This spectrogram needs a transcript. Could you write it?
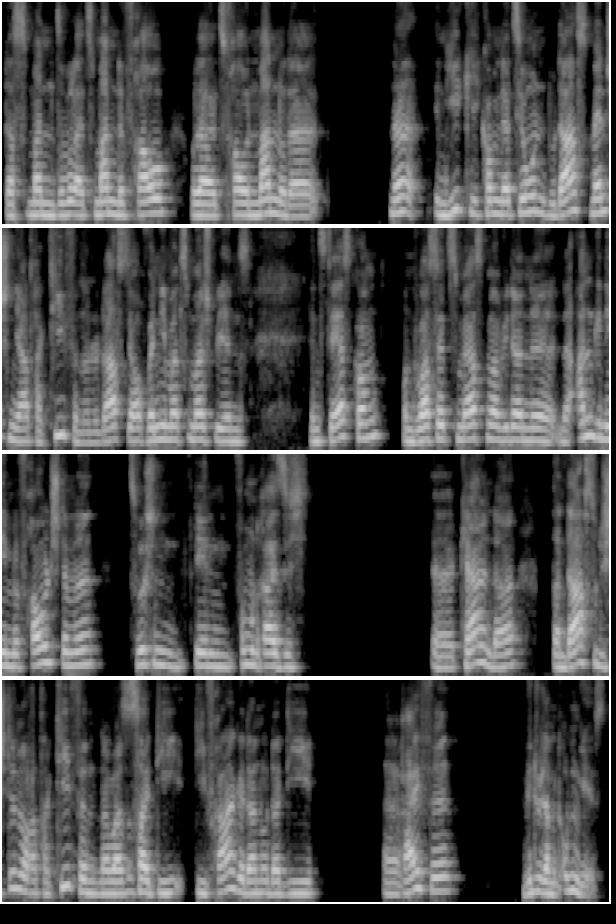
dass man sowohl als Mann eine Frau oder als Frau ein Mann oder ne, in jegliche Kombination, du darfst Menschen ja attraktiv finden und du darfst ja auch, wenn jemand zum Beispiel ins, ins DS kommt und du hast jetzt zum ersten Mal wieder eine, eine angenehme Frauenstimme zwischen den 35 äh, Kerlen da, dann darfst du die Stimme auch attraktiv finden, aber es ist halt die, die Frage dann oder die äh, Reife, wie du damit umgehst.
